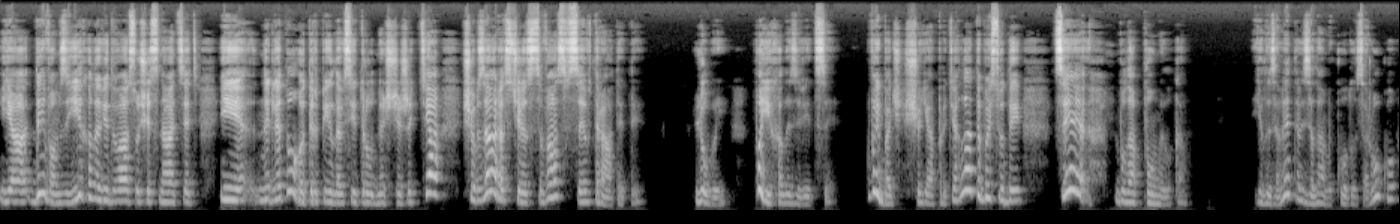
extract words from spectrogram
Я дивом з'їхала від вас у 16 і не для того терпіла всі труднощі життя, щоб зараз через вас все втратити. Любий, поїхали звідси. Вибач, що я притягла тебе сюди. Це була помилка. Єлизавета взяла Миколу за руку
